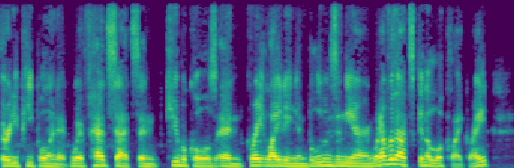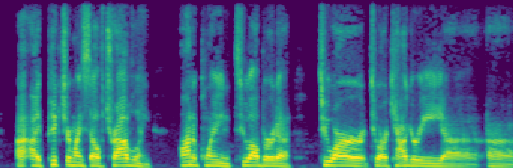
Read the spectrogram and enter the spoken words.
30 people in it with headsets and cubicles and great lighting and balloons in the air and whatever that's going to look like right I, I, picture myself traveling on a plane to alberta to our to our calgary uh, uh,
